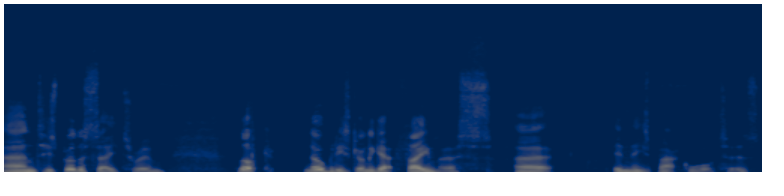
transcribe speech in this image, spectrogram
and his brothers say to him, Look, nobody's going to get famous uh, in these backwaters.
